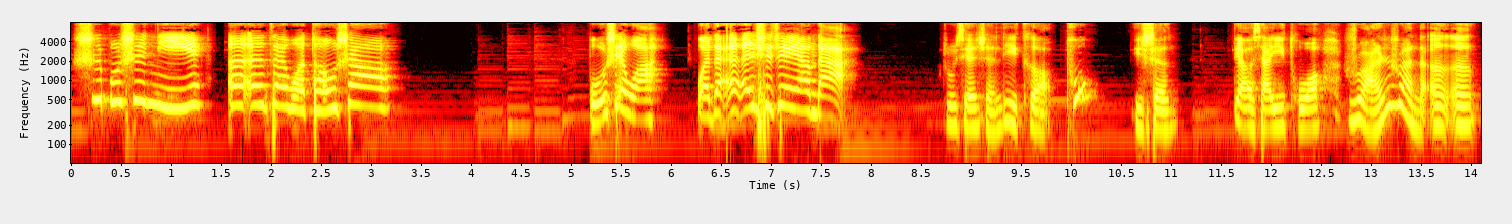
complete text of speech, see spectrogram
是不是你嗯嗯在我头上？”“不是我，我的嗯嗯是这样的。”猪先生立刻“噗”一声，掉下一坨软软的嗯嗯。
